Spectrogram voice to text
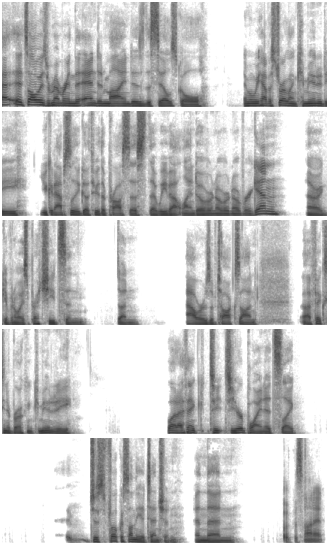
it's always remembering the end in mind is the sales goal. And when we have a struggling community, you can absolutely go through the process that we've outlined over and over and over again, uh, given away spreadsheets and done hours of talks on uh, fixing a broken community. But I think to, to your point, it's like just focus on the attention and then focus on it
